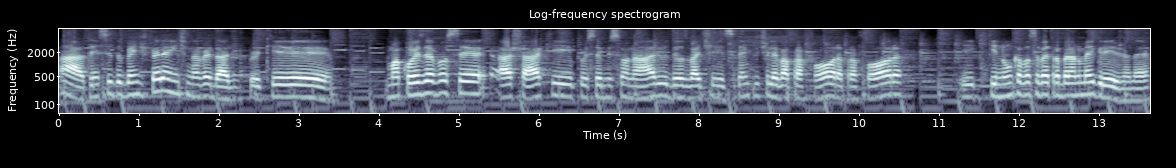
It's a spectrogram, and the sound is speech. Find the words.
Ah, tem sido bem diferente, na verdade, porque uma coisa é você achar que por ser missionário, Deus vai te sempre te levar para fora, para fora e que nunca você vai trabalhar numa igreja, né?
